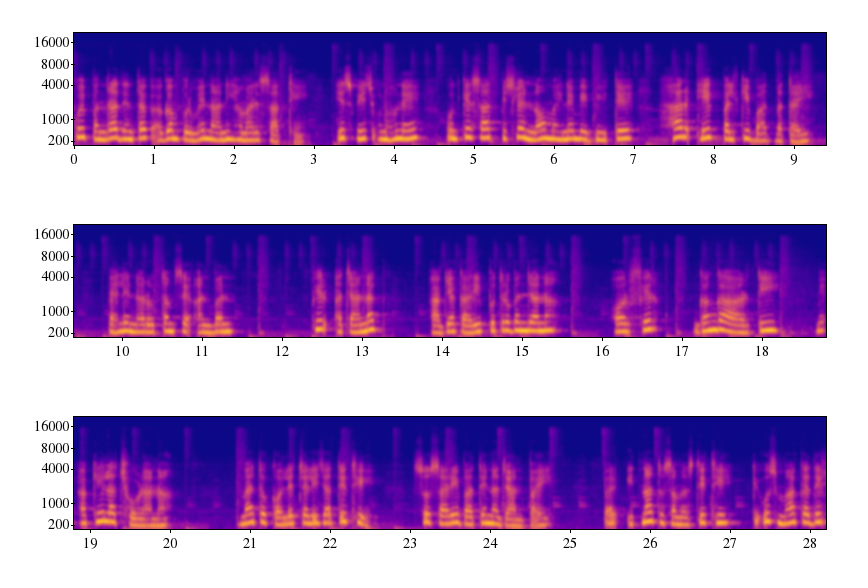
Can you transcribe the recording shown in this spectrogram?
कोई पंद्रह दिन तक अगमपुर में नानी हमारे साथ थी। इस बीच उन्होंने उनके साथ पिछले नौ महीने में बीते हर एक पल की बात बताई। पहले नरोत्तम से अनबन, फिर अचानक आज्ञाकारी पुत्र बन जाना और फिर गंगा आरती में अकेला छोड़ आना। मैं तो कॉलेज चली जाती थी, सो सारी बातें न जान पाई। पर इतना तो समझती थी कि उस माँ का दिल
